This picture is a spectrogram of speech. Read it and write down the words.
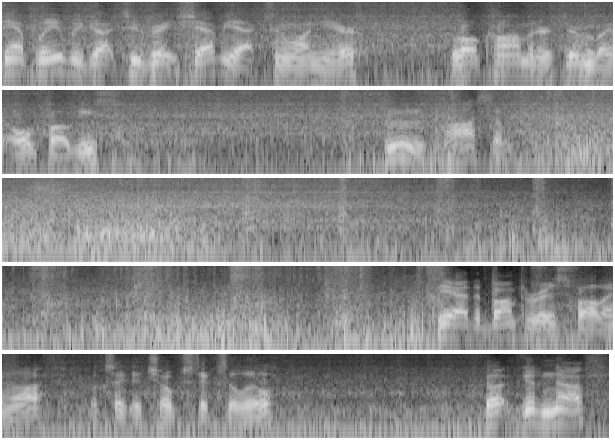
Can't believe we got two great Chevyacs in one year. Low kilometers driven by old fogies. Hmm, awesome. Yeah, the bumper is falling off. Looks like the choke sticks a little. But good enough.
